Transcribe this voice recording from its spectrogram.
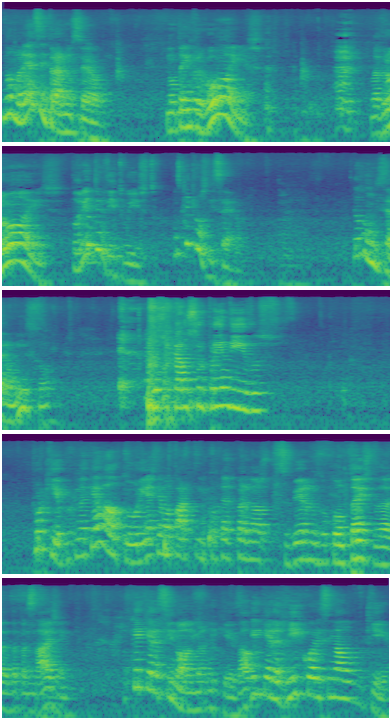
não merece entrar no céu. Não tem vergonha. Ladrões. Poderiam ter dito isto. Mas o que é que eles disseram? Eles não disseram isso. Eles ficaram surpreendidos. Porquê? Porque naquela altura, e esta é uma parte importante para nós percebermos o contexto da, da passagem, o que é que era sinónimo de riqueza? Alguém que era rico era sinal de quê?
